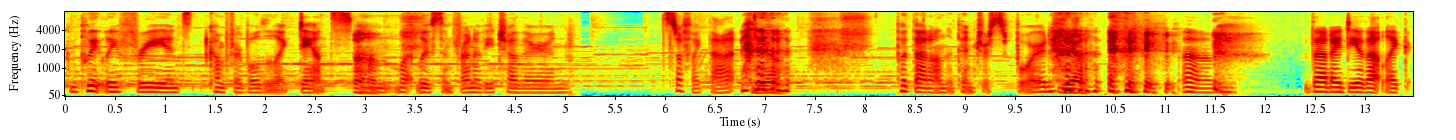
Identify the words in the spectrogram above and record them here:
completely free and comfortable to like dance Uh-huh. and let loose in front of each other and stuff like that. Yeah. Put that on the Pinterest board. yeah that idea that like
